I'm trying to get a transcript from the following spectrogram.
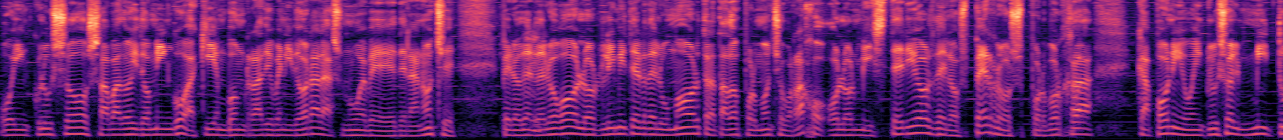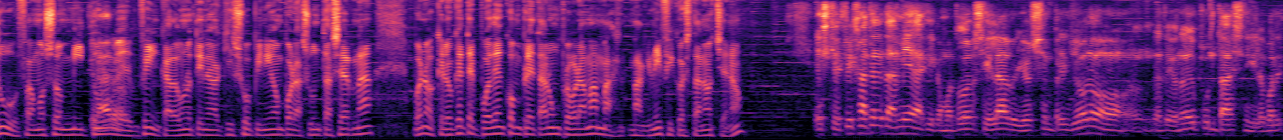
o incluso sábado y domingo aquí en Bomb Radio Venidor a las 9 de la noche. Pero desde luego los límites del humor tratados por Moncho Borrajo o los misterios de los perros por Borja Caponi o incluso el Me Too, famoso Me Too, Claro. en fin, cada uno tiene aquí su opinión por Asunta Serna. Bueno, creo que te pueden completar un programa más magnífico esta noche, ¿no? Es que fíjate también aquí, como todo hilado, yo siempre, yo no, no te digo, no doy puntas ni lo porque,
